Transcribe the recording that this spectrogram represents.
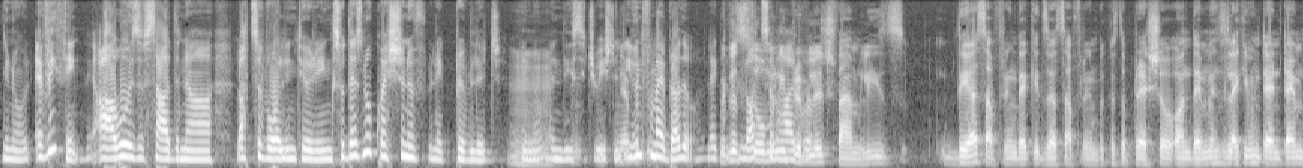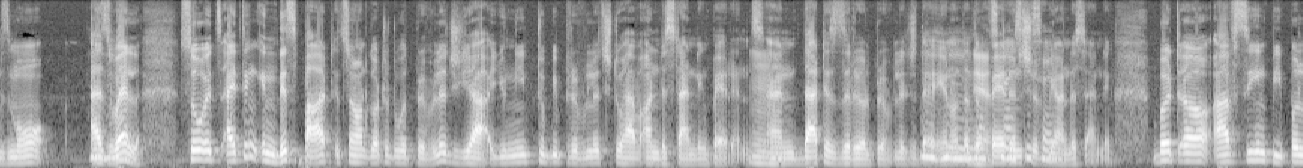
you know everything. Hours of sadhana lots of volunteering. So there's no question of like privilege you know in these situations Yeah, even for my brother. Like because lots so of many hard work. privileged families they are suffering their kids are suffering because the pressure on them is like even 10 times more as Mm-hmm. well. So it's i think in this part it's not got to do with privilege. Yeah you need to be privileged to have understanding parents. And that is the real privilege there you know that Yeah. the That's parents nicely should be understanding. But uh, i've seen people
